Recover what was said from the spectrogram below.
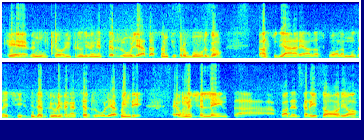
che è venuto in Friuli Venezia Giulia da San Pietroburgo a studiare alla scuola mosaicisti del Friuli Venezia Giulia, quindi è un'eccellenza qua del territorio,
